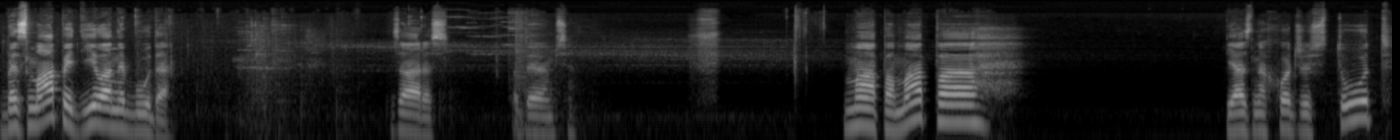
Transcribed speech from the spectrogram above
Без мапи діла не буде. Зараз. Подивимося. Мапа, мапа. Я знаходжусь тут.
